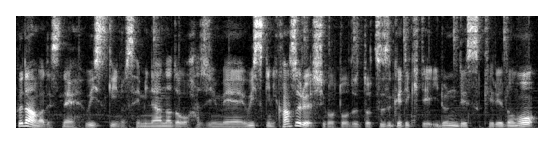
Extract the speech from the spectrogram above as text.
普段はですね、ウイスキーのセミナーなどをはじめ、ウイスキーに関する仕事をずっと続けてきているんですけれども、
